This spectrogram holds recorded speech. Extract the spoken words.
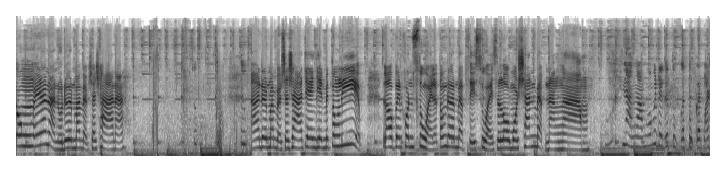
ตรงไอ้นั่นน่ะหนูเดินมาแบบช้าๆนะอ่าเดินมาแบบช้าๆใจเย็นๆไม่ต้องรีบ เราเป็นคนสวยเราต้องเดินแบบสวยๆสโลโมชั่นแบบนางงามนางงามก็ไปเดินกระตุกกระตุกกระตัก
